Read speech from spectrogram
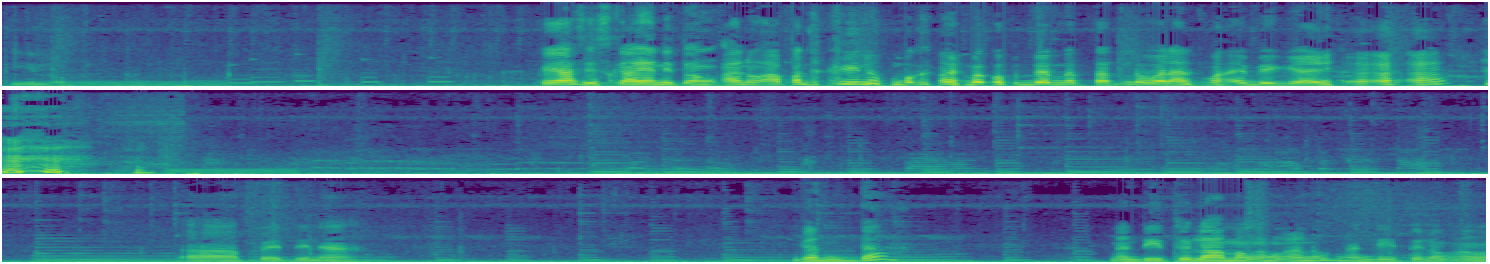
kilo. Kaya sis, kaya nito ang ano, 4 kilo baka mag-order na tatlo, wala na maibigay. Ah, pwede na. Ganda. Nandito lamang ang ano, nandito lang ang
